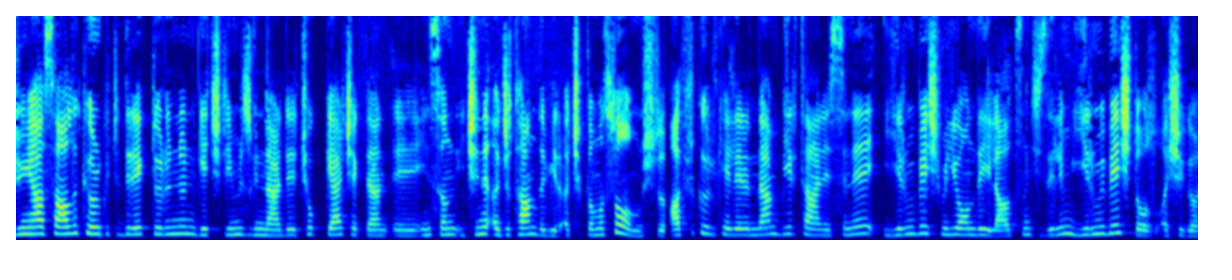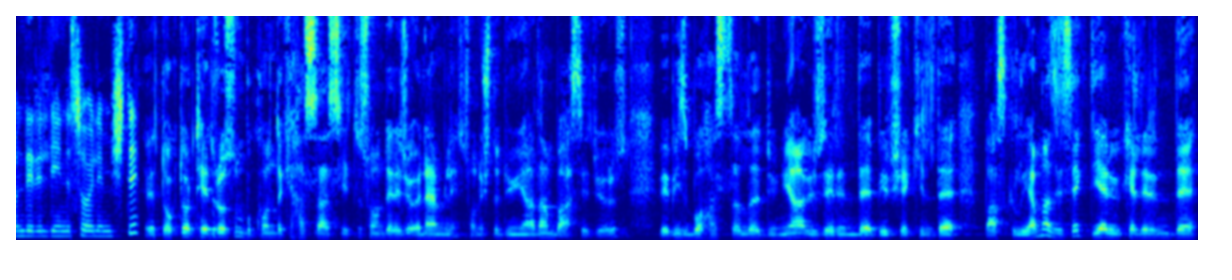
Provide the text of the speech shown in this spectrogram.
Dünya Sağlık Örgütü direktörünün geçtiğimiz günlerde çok gerçekten e, insanın içini acıtan da bir açıklaması olmuştu. Afrika ülkelerinden bir tanesine 25 milyon değil altını çizelim 25 doz aşı gönderildiğini söylemişti. Evet, Doktor Tedros'un bu konudaki hassasiyeti son derece önemli. Sonuçta dünyadan bahsediyoruz ve biz bu hastalığı dünya üzerinde bir şekilde baskılayamaz isek diğer ülkelerinde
